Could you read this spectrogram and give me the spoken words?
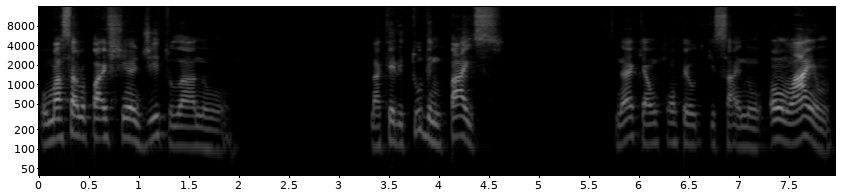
o Marcelo Paes tinha dito lá no naquele Tudo em Paz, né, que é um conteúdo que sai no online,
